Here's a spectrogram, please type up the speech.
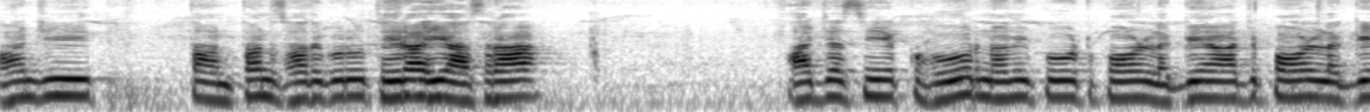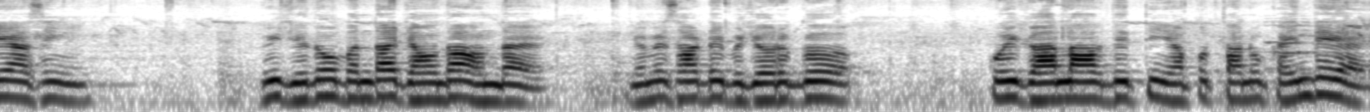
ਹਾਂਜੀ, ਧੰਨ ਧੰਨ ਸਤਿਗੁਰੂ, ਤੇਰਾ ਹੀ ਆਸਰਾ। ਅੱਜ ਅਸੀਂ ਇੱਕ ਹੋਰ ਨਵੀਂ ਪੋਸਟ ਪਾਉਣ ਲੱਗੇ ਹਾਂ, ਅੱਜ ਪਾਉਣ ਲੱਗੇ ਹਾਂ ਅਸੀਂ ਵੀ ਜਦੋਂ ਬੰਦਾ ਜਾਉਂਦਾ ਹੁੰਦਾ ਹੈ, ਜਿਵੇਂ ਸਾਡੇ ਬਜ਼ੁਰਗ ਕੋਈ ਗੱਲ ਆਪਦੇ ਧੀਆਂ ਪੁੱਤਾਂ ਨੂੰ ਕਹਿੰਦੇ ਆ,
